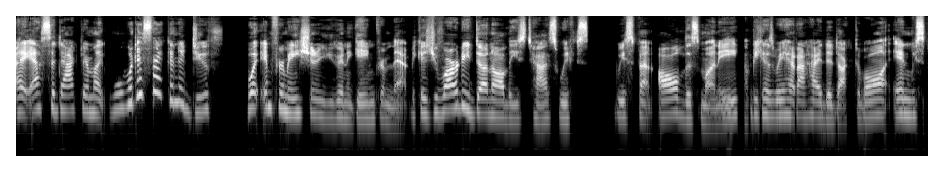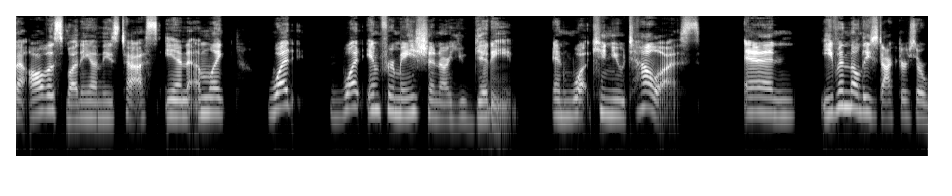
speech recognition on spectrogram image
I asked the doctor, I'm like, well, what is that going to do? What information are you going to gain from that? Because you've already done all these tests. We've we spent all this money because we had a high deductible and we spent all this money on these tests. And I'm like, what what information are you getting? And what can you tell us? And even though these doctors are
